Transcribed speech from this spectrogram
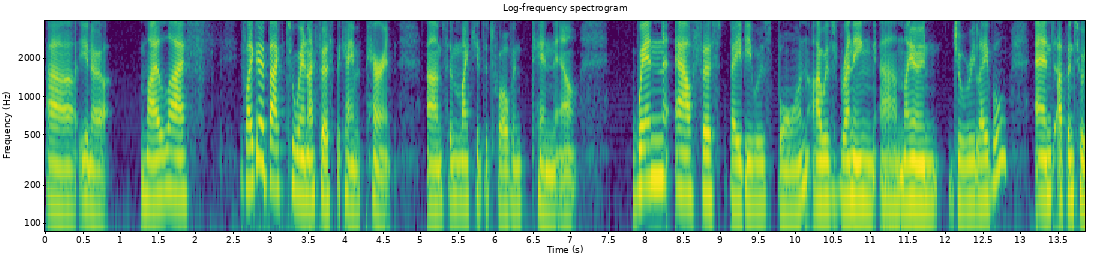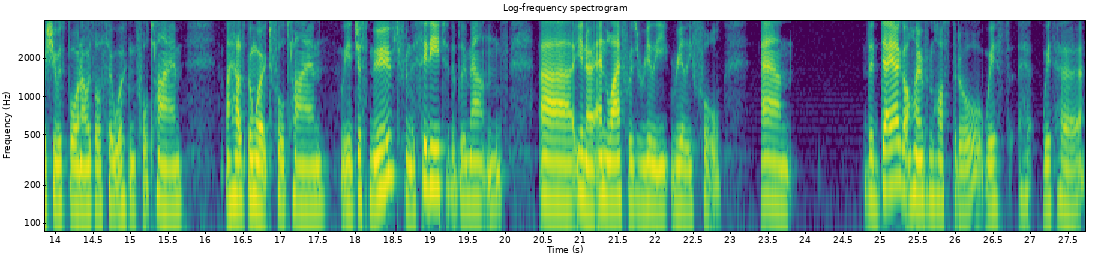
Uh, you know, my life, if I go back to when I first became a parent, um, so my kids are 12 and 10 now. When our first baby was born, I was running um, my own jewelry label. And up until she was born, I was also working full time. My husband worked full time. We had just moved from the city to the Blue Mountains, uh, you know, and life was really, really full. Um, the day I got home from hospital with with her,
